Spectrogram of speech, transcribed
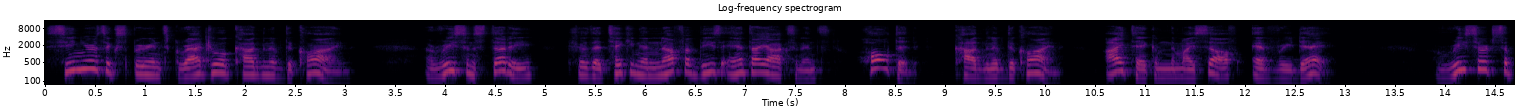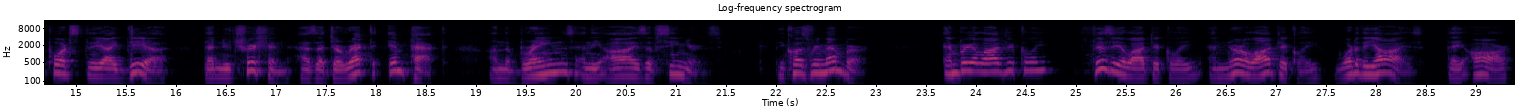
Seniors experience gradual cognitive decline. A recent study showed that taking enough of these antioxidants halted cognitive decline. I take them myself every day. Research supports the idea that nutrition has a direct impact on the brains and the eyes of seniors. Because remember, embryologically, physiologically, and neurologically, what are the eyes? They are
